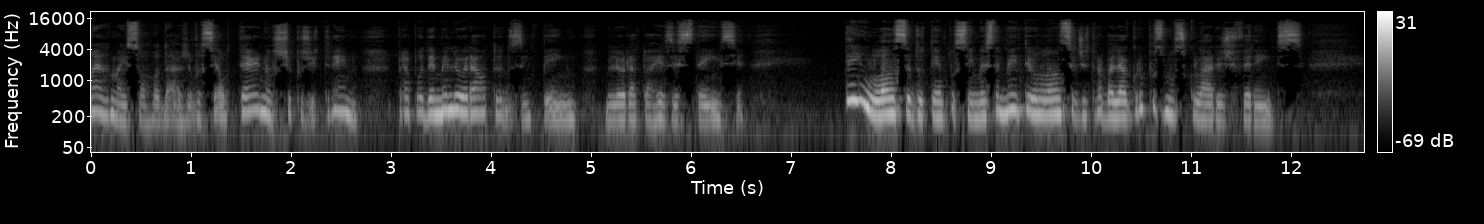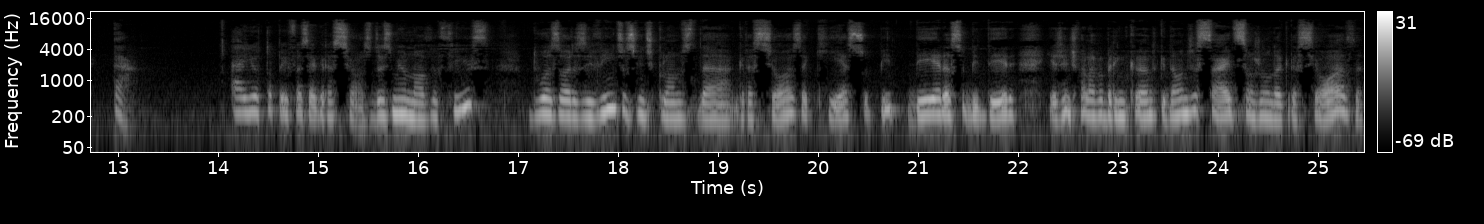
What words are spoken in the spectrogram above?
é mais só rodagem, você alterna os tipos de treino para poder melhorar o teu desempenho, melhorar a tua resistência. Tem o lance do tempo sim, mas também tem o lance de trabalhar grupos musculares diferentes. Tá. Aí eu topei fazer a Graciosa. 2009 eu fiz 2 horas e 20, os 20 quilômetros da Graciosa, que é subideira, subideira. E a gente falava brincando que de onde sai de São João da Graciosa,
